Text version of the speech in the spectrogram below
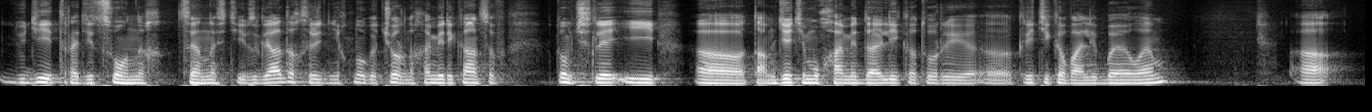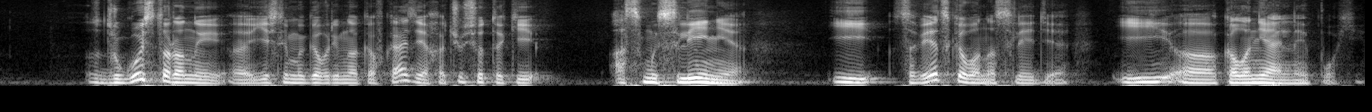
людей традиционных ценностей и взглядов. Среди них много черных американцев, в том числе и а, там, дети Мухаммеда Али, которые критиковали БЛМ. С другой стороны, если мы говорим на Кавказе, я хочу все-таки осмысление и советского наследия, и колониальной эпохи.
